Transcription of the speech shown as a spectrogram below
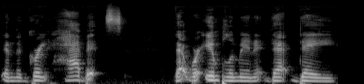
and the great habits that were implemented that day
